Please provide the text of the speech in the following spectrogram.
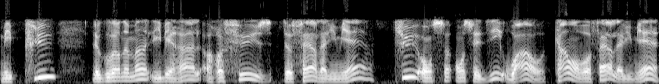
mais plus le gouvernement libéral refuse de faire la lumière, plus on se, on se dit, wow, quand on va faire la lumière,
